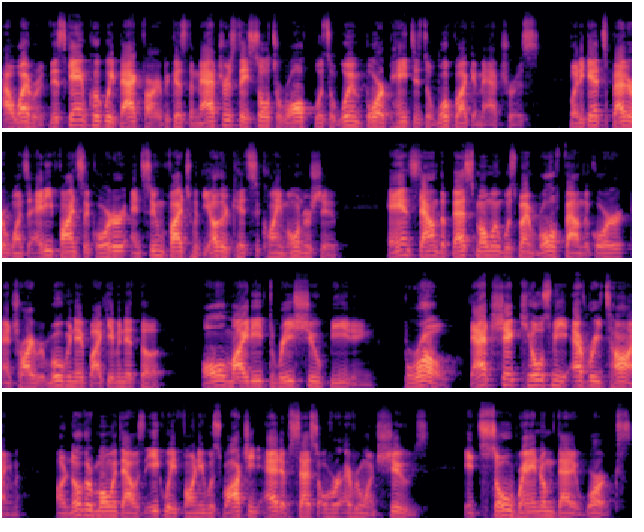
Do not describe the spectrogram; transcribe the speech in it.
However, this game quickly backfired because the mattress they sold to Rolf was a wooden board painted to look like a mattress. But it gets better once Eddie finds the quarter and soon fights with the other kids to claim ownership. Hands down, the best moment was when Rolf found the quarter and tried removing it by giving it the almighty three shoe beating. Bro, that shit kills me every time. Another moment that was equally funny was watching Ed obsess over everyone's shoes. It's so random that it works.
